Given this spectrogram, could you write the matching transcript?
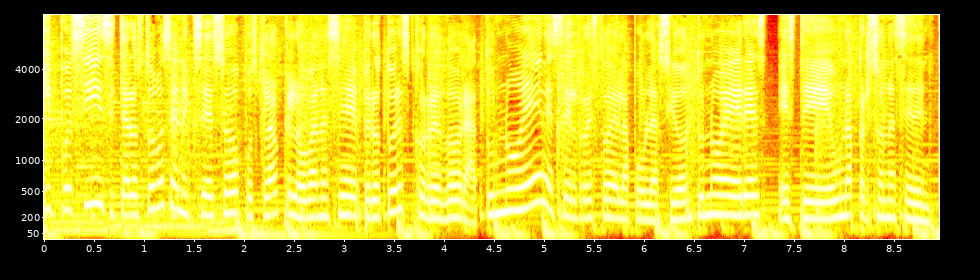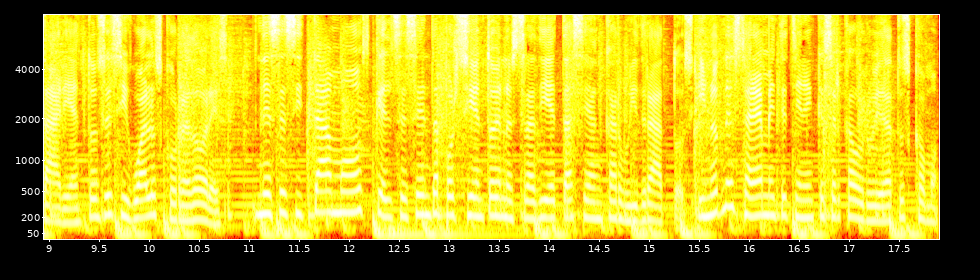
Y pues sí, si te los tomas en exceso, pues claro que lo van a hacer, pero tú eres corredora, tú no eres el resto de la población, tú no eres este, una persona sedentaria. Entonces igual los corredores. Necesitamos que el 60% de nuestra dieta sean carbohidratos y no necesariamente tienen que ser carbohidratos como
